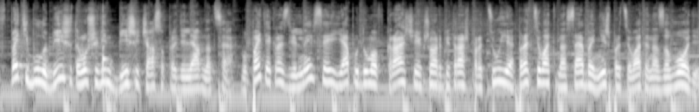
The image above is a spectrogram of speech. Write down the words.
В Петі було більше, тому що він більше часу приділяв на це. Бо Петя якраз звільнився, і я подумав, краще, якщо арбітраж працює, працювати на себе, ніж працювати на заводі.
